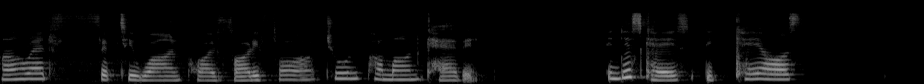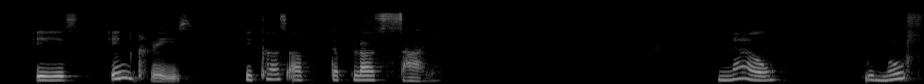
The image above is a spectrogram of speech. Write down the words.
100 51.44 joule per mole Kelvin. In this case, the chaos is increased because of the plus sign. Now, we move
